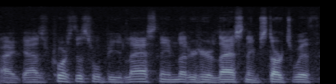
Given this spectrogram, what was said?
All right, guys. Of course, this will be last name letter here. Last name starts with.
